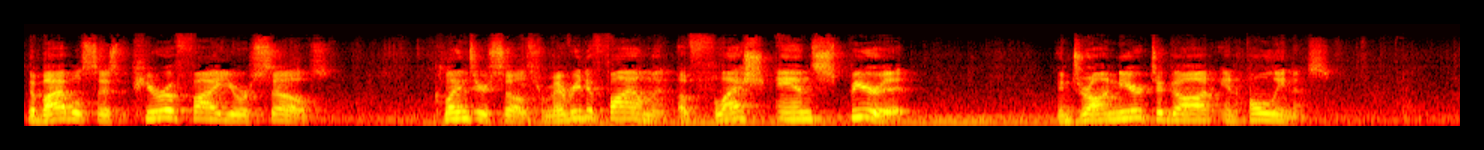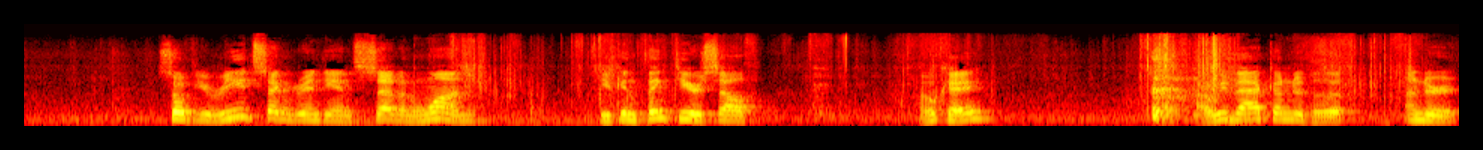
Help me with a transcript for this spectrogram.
the Bible says, Purify yourselves, cleanse yourselves from every defilement of flesh and spirit, and draw near to God in holiness. So if you read 2 Corinthians 7 1, you can think to yourself, okay, are we back under the under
